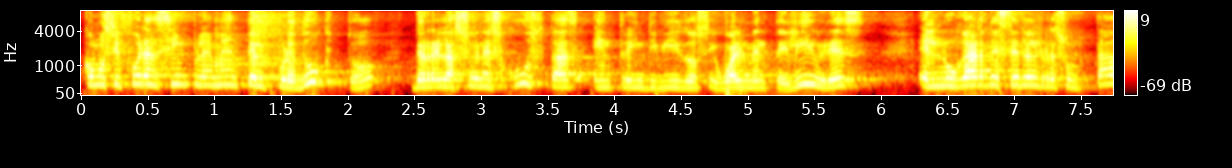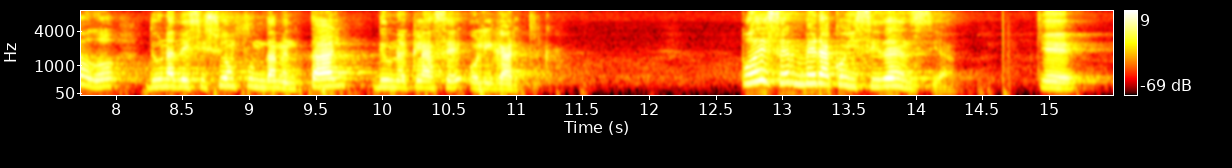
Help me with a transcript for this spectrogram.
como si fueran simplemente el producto de relaciones justas entre individuos igualmente libres, en lugar de ser el resultado de una decisión fundamental de una clase oligárquica. Puede ser mera coincidencia que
